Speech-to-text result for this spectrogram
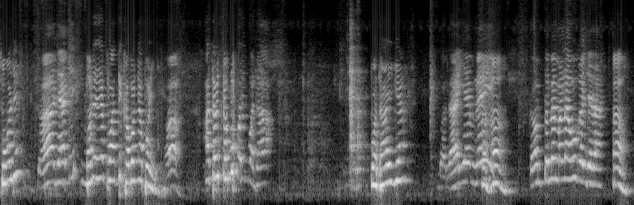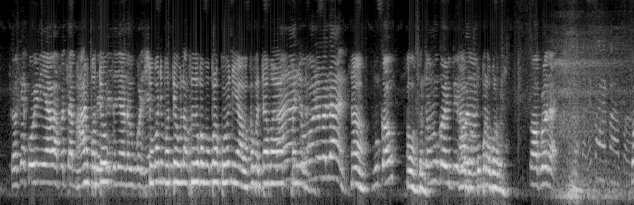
સોમાજી હા જયાજી મને એક વાતની ખબર ના પડી. હા. આ તમે તમને પડી બધા? બધા આવી ગયા? બધા ગયા એમ નહીં. હા તો તમે મને શું કહી દેતા હા. કે કોઈ નહીં આવે આપતા હા, મને તો- સોમાજી મને તો એવું લાગતું હતું કે કોઈ નહીં આવે કે બધામાં ના, ના, થઈ જતા. જોવાનું બધા ને. હા. હું કહું? તો તમે કહ્યું તું હા બોલો બોલો. તો આપણો થાય તો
